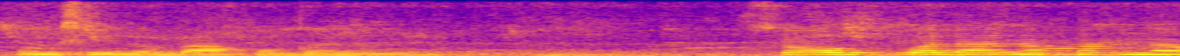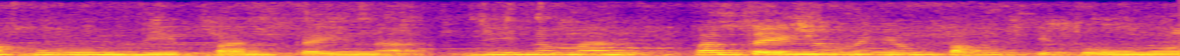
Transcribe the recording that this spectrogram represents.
kung sino ba ako ganun. So, wala naman na kung di pantay na, di naman, pantay naman yung pakikitungo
